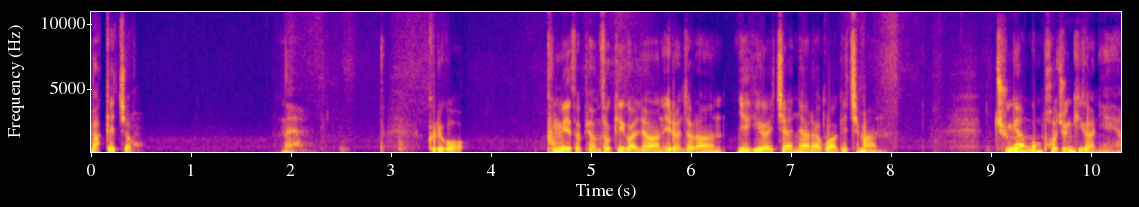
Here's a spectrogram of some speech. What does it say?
맞겠죠. 네. 그리고 북미에서 변속기 관련 이런저런 얘기가 있지 않냐라고 하겠지만 중요한 건 보증 기간이에요.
